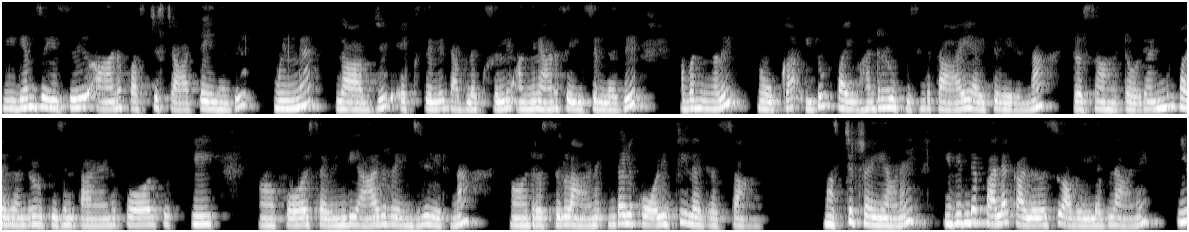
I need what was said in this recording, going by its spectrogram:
മീഡിയം സൈസ് ആണ് ഫസ്റ്റ് സ്റ്റാർട്ട് ചെയ്യുന്നത്. പിന്നെ ലാർജ് എക്സൽ ഡബിൾ എക്സൽ അങ്ങനെയാണ് സൈസ് ഉള്ളത്. അപ്പൊ നിങ്ങൾ നോക്കുക ഇതും ഫൈവ് ഹൺഡ്രഡ് റുപ്പീസിന്റെ താഴെയായിട്ട് വരുന്ന ഡ്രസ്സാണ് കേട്ടോ രണ്ടും ഫൈവ് ഹൺഡ്രഡ് റുപ്പീസിന്റെ താഴെയാണ്. ഫോർ ഫിഫ്റ്റി ഫോർ സെവന്റി ആ ഒരു റേഞ്ചിൽ വരുന്ന ഡ്രസ്സുകളാണ് എന്തായാലും ക്വാളിറ്റി ഉള്ള ഡ്രസ്സാണ് മസ്റ്റ് ട്രൈ ആണ്. ഇതിന്റെ പല കളേഴ്സും അവൈലബിൾ ആണ്. ഈ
